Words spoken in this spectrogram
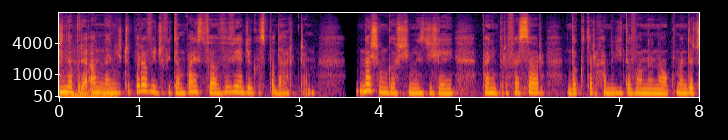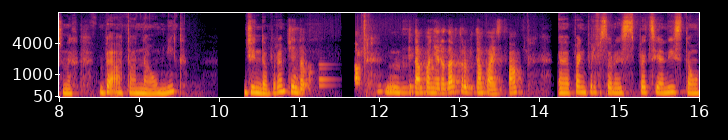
Dzień dobry, Anna Niczyperowicz. Witam Państwa w wywiadzie gospodarczym. Naszym gościem jest dzisiaj pani profesor, doktor habilitowany nauk medycznych Beata Naumnik. Dzień dobry. Dzień dobry. Witam pani redaktor, witam państwa. E, pani profesor jest specjalistą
